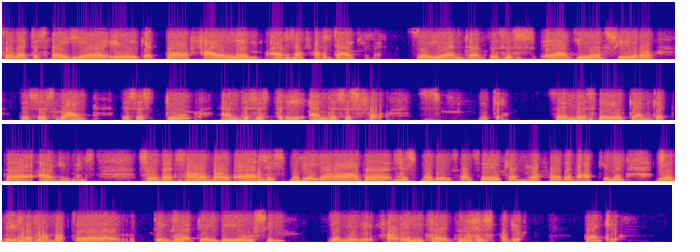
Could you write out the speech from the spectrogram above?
So that is why here you will get the file name as a first argument. So you enter this is ARG 0, this is 1, this is 2, and this is 3, and this is 4. Okay. So in this way you can get the arguments. So that's all about uh, sys module. There are other sys modules also. You can refer the document. So these are some of the things that you'll be using generally for inside the sys module. Thank you.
